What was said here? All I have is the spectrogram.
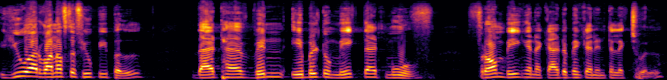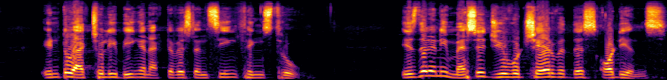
you are one of the few people that have been able to make that move from being an academic and intellectual into actually being an activist and seeing things through. Is there any message you would share with this audience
